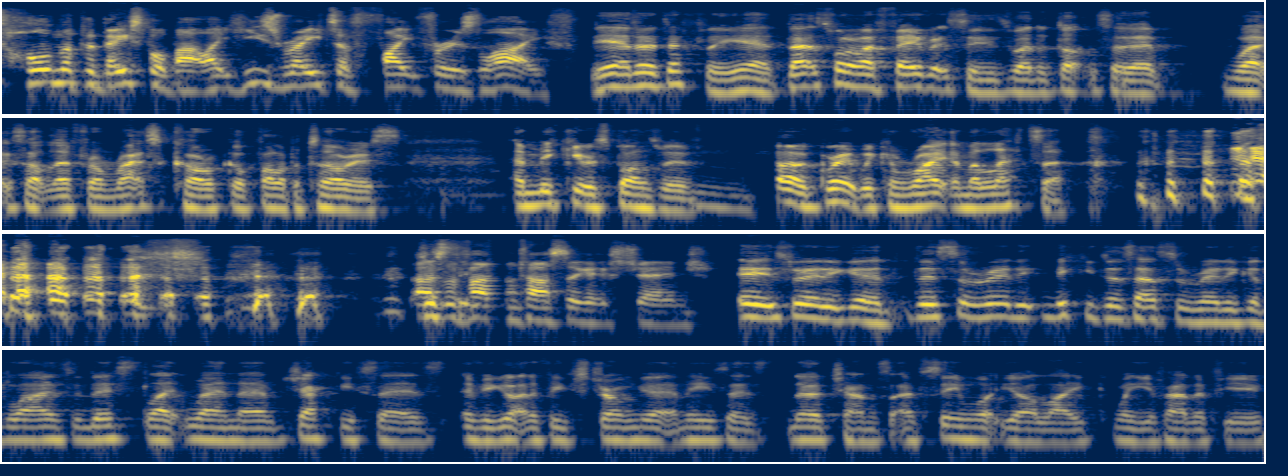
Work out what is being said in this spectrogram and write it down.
holding up a baseball bat, like he's ready to fight for his life. Yeah, no, definitely. Yeah, that's one of my favourite scenes where the doctor works out there from Raxacoricofallapatorius, and Mickey responds with, hmm. "Oh, great, we can write him a letter." That's Just- a fantastic exchange. it's really good. There's some really Mickey does have some really good lines in this, like when um, Jackie says, "Have you got anything stronger?" and he says, "No chance. I've seen what you're like when you've had a few.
